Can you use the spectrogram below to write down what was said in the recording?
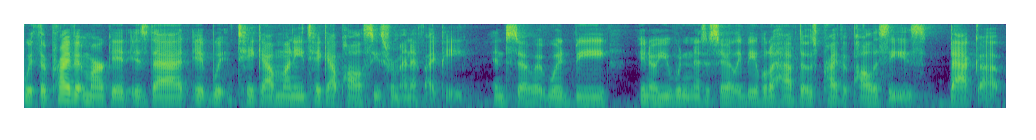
with the private market is that it would take out money, take out policies from NFIP. And so it would be, you know, you wouldn't necessarily be able to have those private policies back up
